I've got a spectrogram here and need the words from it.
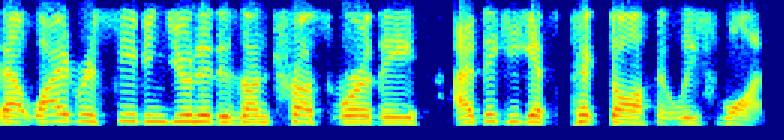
That wide receiving unit is untrustworthy. I think he gets picked off at least once.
